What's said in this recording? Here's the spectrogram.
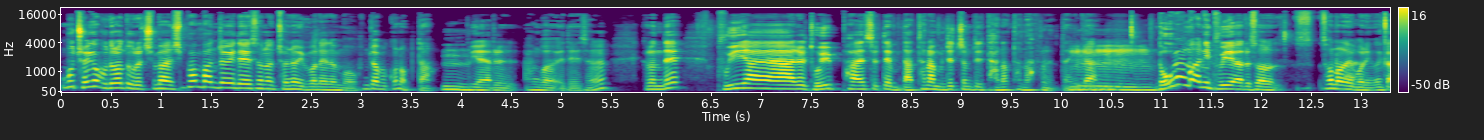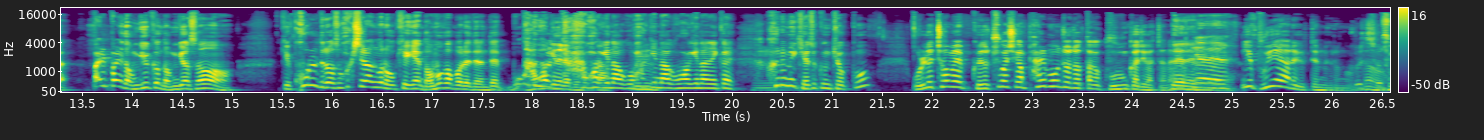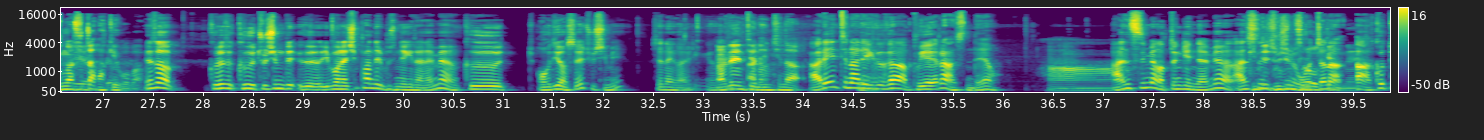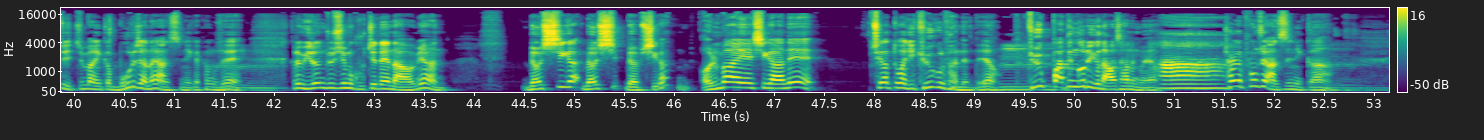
뭐 저희가 보더라도 그렇지만 심판 판정에 대해서는 전혀 이번에는 뭐 흠잡을 건 없다. 음. VR을 한 거에 대해서는 그런데 VR을 도입했을 때 나타난 문제점들이 다 나타나 버렸다. 그러니까 음. 너무 많이 VR을 선, 선언해 버린 거. 그러니까 빨리빨리 넘길 건 넘겨서 이렇게 코를 들어서 확실한 건 오케이 그냥 넘어가 버려야 되는데 모든 걸 확인을 다. 확인하고 음. 확인하고 확인하니까 흐름이 계속 끊겼고 원래 처음에 그래서 추가 시간 8분 줘줬다가 9분까지 갔잖아요. 네네. 네. 이게 VR이기 때문에 그런 거죠. 그렇죠. 중간 숫자 바뀌고 막. 그래서 그래서 그 주심들 그 이번에 심판들이 무슨 얘기를 하냐면 그 어디였어요 주심이 세네갈 아르헨티나. 아르헨티나 아르헨티나 리그가 VA를 안 쓴대요. 아. 안 쓰면 어떤 게 있냐면 안 쓰는 주심이 없잖아. 아 그것도 있지만 그러니까 모르잖아요 안 쓰니까 평소에. 음. 그럼 이런 주심은 국제대회 나오면 몇 시간 몇시몇 시간 얼마의 시간에 시간 동안 이 교육을 받는데요. 음. 교육 받은 거로 이거 나와서 하는 거예요. 아. 자기가 평소에 안 쓰니까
